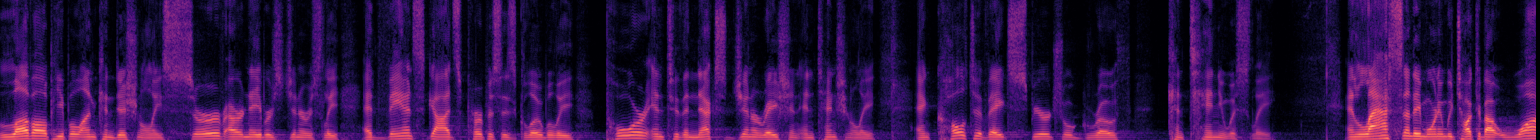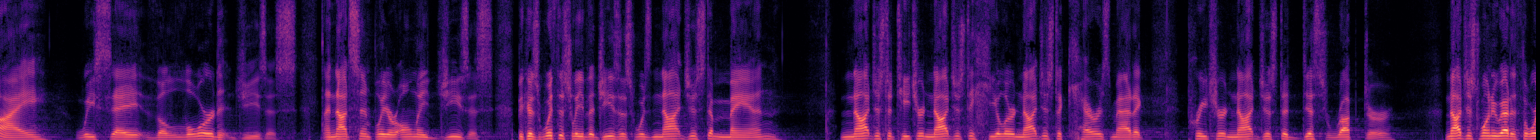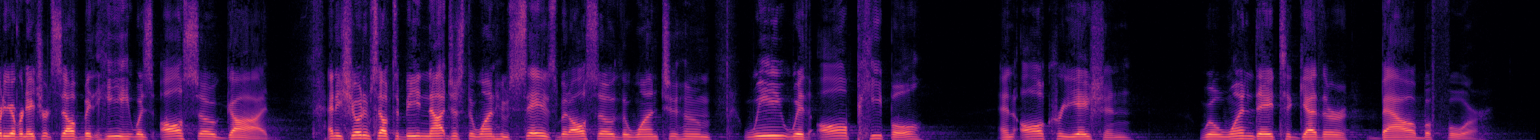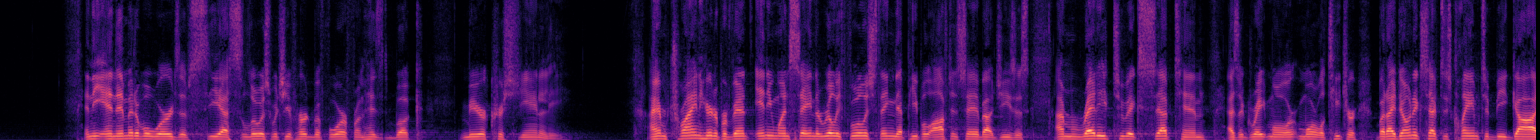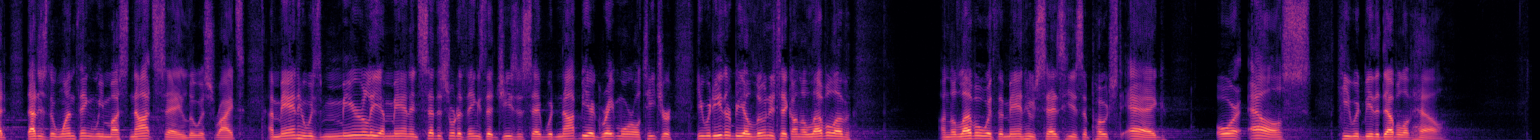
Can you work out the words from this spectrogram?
love all people unconditionally, serve our neighbors generously, advance God's purposes globally, pour into the next generation intentionally, and cultivate spiritual growth continuously. And last Sunday morning, we talked about why we say the Lord Jesus and not simply or only Jesus. Because with this, believe that Jesus was not just a man, not just a teacher, not just a healer, not just a charismatic preacher, not just a disruptor, not just one who had authority over nature itself, but he was also God. And he showed himself to be not just the one who saves, but also the one to whom we, with all people and all creation, will one day together bow before. In the inimitable words of C.S. Lewis, which you've heard before from his book, mere Christianity. I am trying here to prevent anyone saying the really foolish thing that people often say about Jesus. I'm ready to accept him as a great moral teacher, but I don't accept his claim to be God. That is the one thing we must not say, Lewis writes. A man who was merely a man and said the sort of things that Jesus said would not be a great moral teacher. He would either be a lunatic on the level of on the level with the man who says he is a poached egg, or else he would be the devil of hell.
